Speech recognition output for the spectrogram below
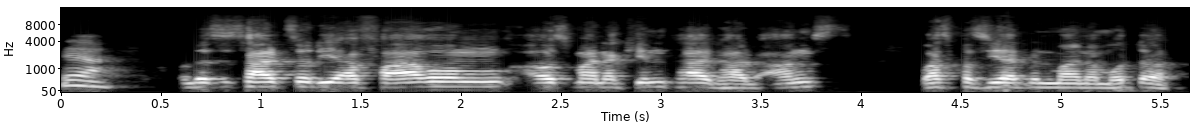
Ja. Und das ist halt so die Erfahrung aus meiner Kindheit, halt Angst, was passiert mit meiner Mutter.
